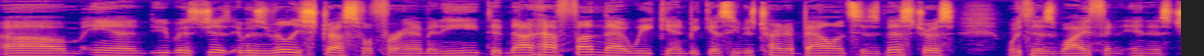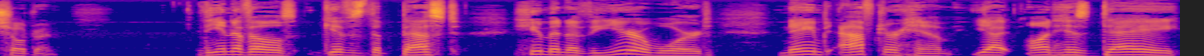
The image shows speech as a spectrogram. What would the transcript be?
Um, and it was just it was really stressful for him, and he did not have fun that weekend because he was trying to balance his mistress with his wife and, and his children. The NFL gives the best Human of the Year award named after him, yet on his day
